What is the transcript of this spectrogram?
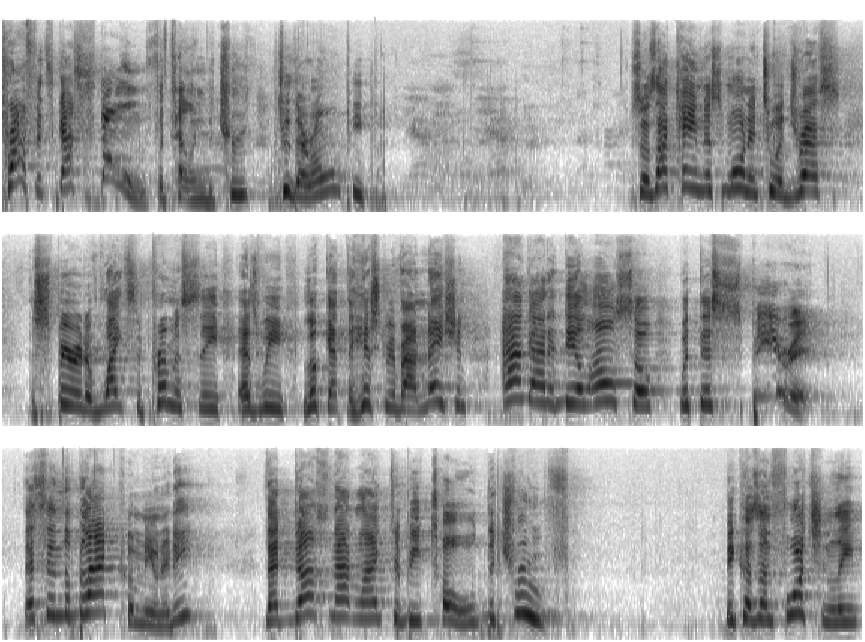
prophets got stoned for telling the truth to their own people. So, as I came this morning to address the spirit of white supremacy as we look at the history of our nation, I got to deal also with this spirit that's in the black community that does not like to be told the truth. Because unfortunately,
